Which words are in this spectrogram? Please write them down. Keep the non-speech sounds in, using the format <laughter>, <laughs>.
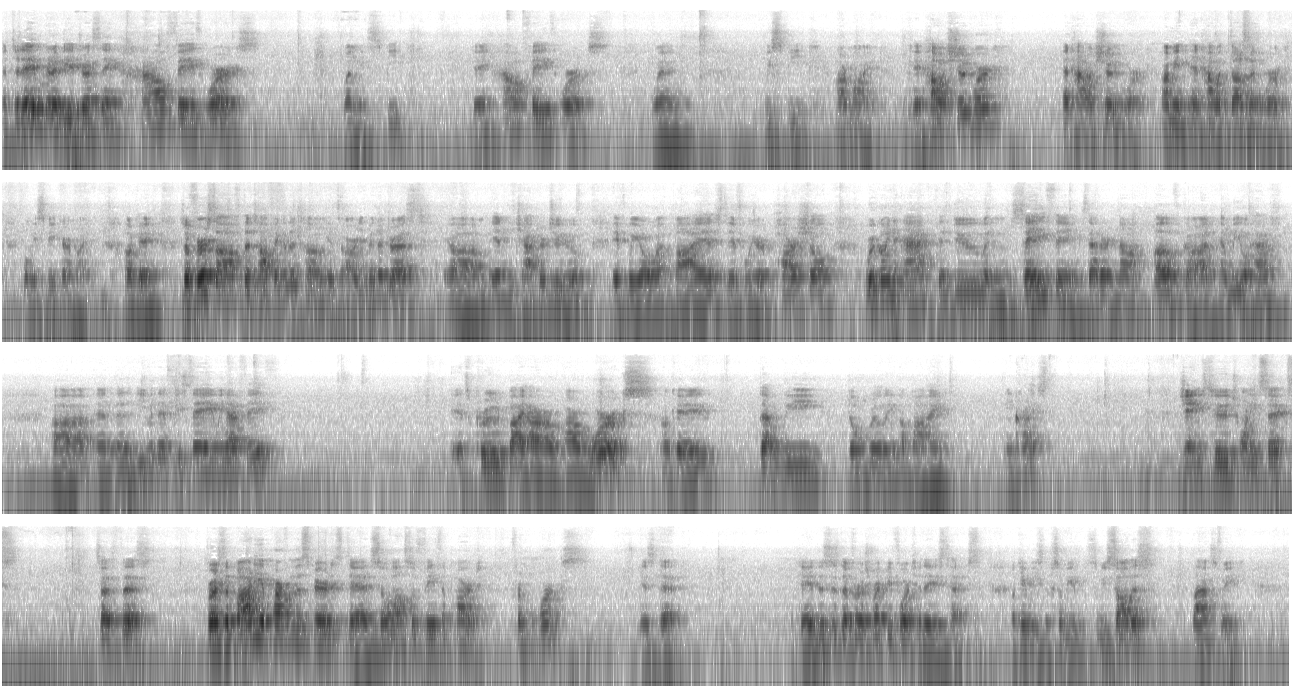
And today we're going to be addressing how faith works when we speak. Okay, how faith works when we speak our mind. Okay, how it should work and how it shouldn't work. I mean, and how it doesn't work when we speak our mind. Okay, so first off, the topic of the tongue has already been addressed um, in chapter 2. If we are what, biased, if we are partial, we're going to act and do and say things that are not of God, and we will have, uh, and then even if we say we have faith, it's proved by our, our works, okay, that we don't really abide in Christ. James 2 26 says this For as the body apart from the spirit is dead, so also faith apart from works is dead. Okay, this is the verse right before today's text. Okay, we, so we, we saw this last week.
